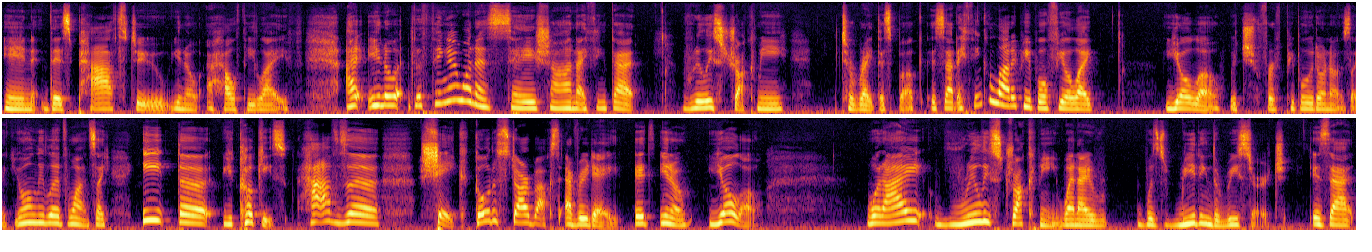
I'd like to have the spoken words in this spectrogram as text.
in this path to, you know, a healthy life. I you know, the thing I want to say, Shawn, I think that really struck me to write this book is that I think a lot of people feel like YOLO, which for people who don't know is like you only live once. Like eat the cookies, have the shake, go to Starbucks every day. It's you know YOLO. What I really struck me when I was reading the research is that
